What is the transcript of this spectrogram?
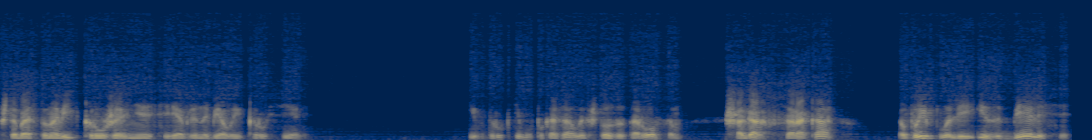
чтобы остановить кружение серебряно-белой карусели. И вдруг ему показалось, что за торосом, шагах в сорока, выплыли из белеси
